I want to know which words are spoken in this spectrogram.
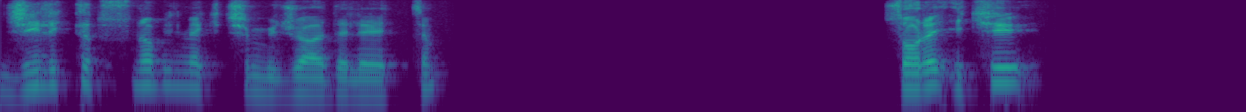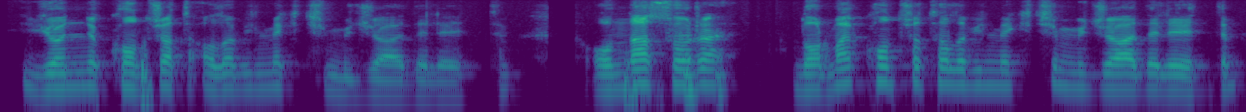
G League'de tutunabilmek için mücadele ettim. Sonra iki yönlü kontrat alabilmek için mücadele ettim. Ondan sonra normal kontrat alabilmek için mücadele ettim.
